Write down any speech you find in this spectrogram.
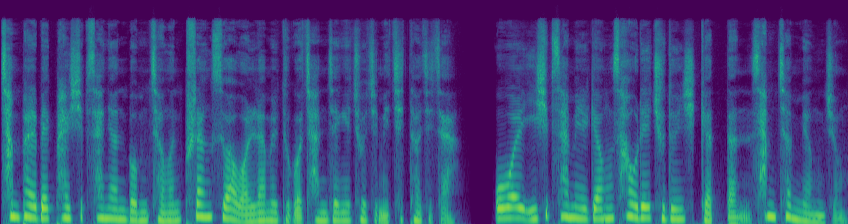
1884년 봄청은 프랑스와 월남을 두고 전쟁의 조짐이 짙어지자 5월 23일경 서울에 주둔시켰던 3천명 중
